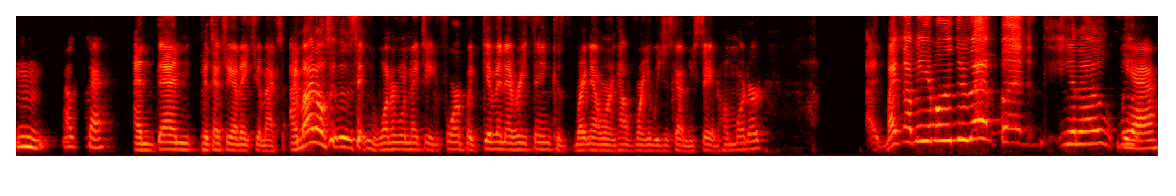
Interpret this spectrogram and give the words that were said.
Mm, okay and then potentially on HBO Max. I might also do the same with Wonder Woman 1984, but given everything, because right now we're in California, we just got a new stay-at-home order. I might not be able to do that, but you know, Yeah.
